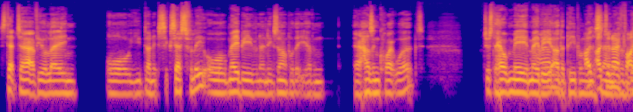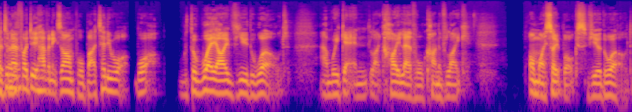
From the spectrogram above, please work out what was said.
stepped out of your lane, or you've done it successfully, or maybe even an example that you haven't it hasn't quite worked? Just to help me and maybe Um, other people I, I don't know if I don't know if I do have an example, but I tell you what, what the way I view the world, and we're getting like high level, kind of like on my soapbox view of the world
